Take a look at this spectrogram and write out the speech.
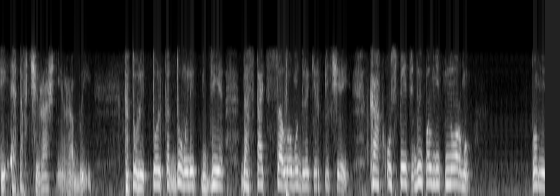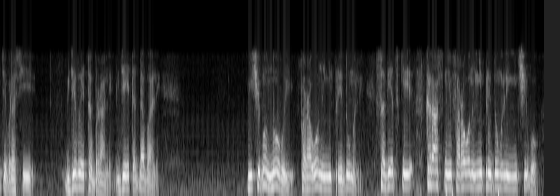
И это вчерашние рабы, которые только думали, где достать солому для кирпичей, как успеть выполнить норму. Помните в России, где вы это брали, где это давали? Ничего нового фараоны не придумали. Советские красные фараоны не придумали ничего –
